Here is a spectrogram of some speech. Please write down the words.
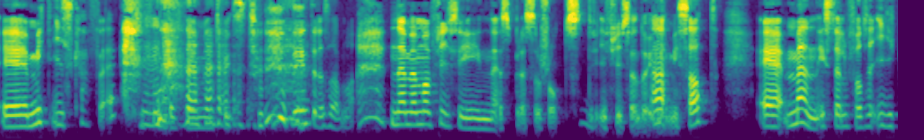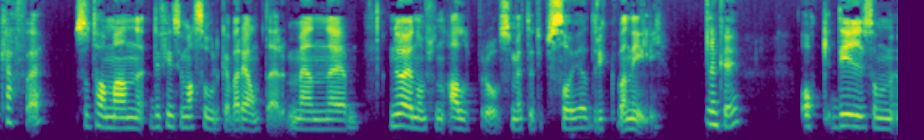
Eh, mitt iskaffe. Fast det är med en twist. det är inte detsamma. Nej men man fryser in espresso shots i frysen, då är ingen missat. Eh, men istället för att ta i kaffe så tar man, det finns ju massa olika varianter. Men eh, nu har jag någon från Alpro som heter typ sojadryck vanilj. Okej. Och det är ju som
